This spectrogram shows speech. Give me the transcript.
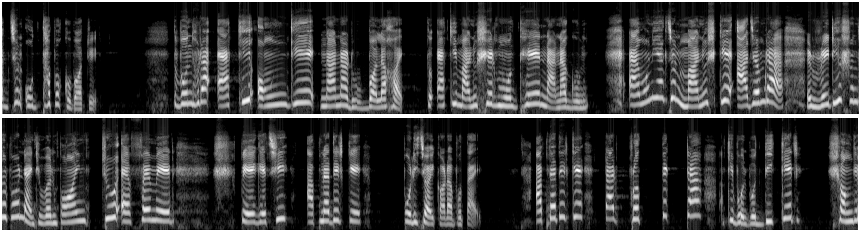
একজন অধ্যাপকও বটে। তো বন্ধুরা, একই অঙ্গে নানা রূপ বলা হয়, তো একই মানুষের মধ্যে নানা গুণ। এমনই একজন মানুষকে আজ আমরা radio Sundarban ninety one point two F এর পেয়ে গেছি। আপনাদেরকে পরিচয় করাবো তাই। আপনাদেরকে তার প্রত্যেকটা, কি বলব, দিকের সঙ্গে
